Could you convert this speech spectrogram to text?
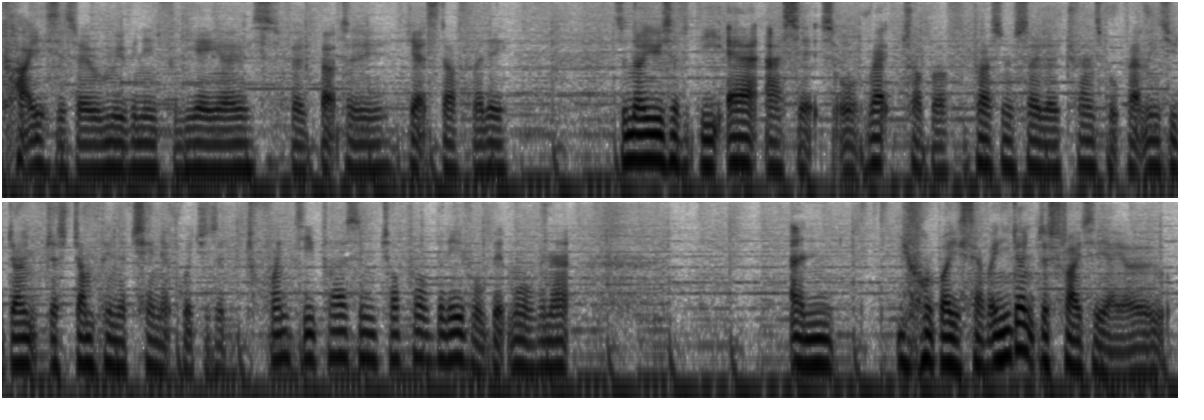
guys as they were moving in for the AOs, they're about to get stuff ready. So no use of the air assets or wreck chopper for personal solo transport. That means you don't just jump in a Chinook, which is a 20 person chopper I believe, or a bit more than that. And you're by yourself, and you don't just fly to the AO.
